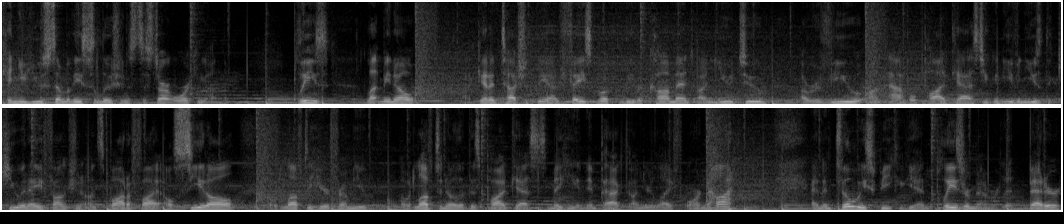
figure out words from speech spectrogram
can you use some of these solutions to start working on them? Please let me know. Get in touch with me on Facebook, leave a comment on YouTube, a review on Apple Podcast. You can even use the Q&A function on Spotify. I'll see it all. I would love to hear from you. I would love to know that this podcast is making an impact on your life or not. And until we speak again, please remember that better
